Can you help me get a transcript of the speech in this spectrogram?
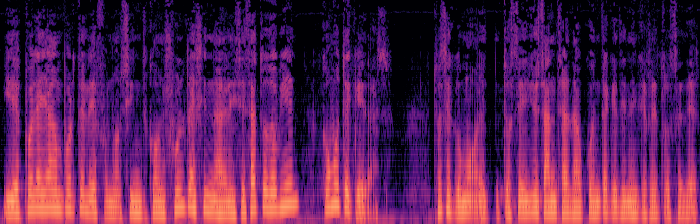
y después la llaman por teléfono sin consulta y sin nada, le dice, ¿está todo bien? ¿Cómo te quedas? Entonces, ¿cómo? Entonces ellos han, se han dado cuenta que tienen que retroceder.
